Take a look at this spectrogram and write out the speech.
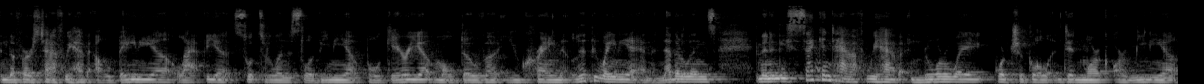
In the first half, we have Albania, Latvia, Switzerland, Slovenia, Bulgaria, Moldova, Ukraine, Lithuania, and the Netherlands. And then in the second half, we have Norway, Portugal, Denmark, Armenia,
